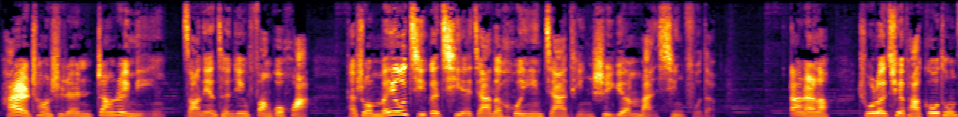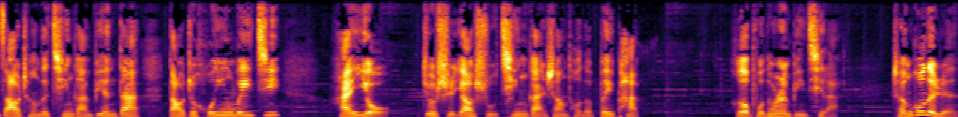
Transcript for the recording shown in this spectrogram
海尔创始人张瑞敏早年曾经放过话，他说：“没有几个企业家的婚姻家庭是圆满幸福的。”当然了。除了缺乏沟通造成的情感变淡，导致婚姻危机，还有就是要数情感上头的背叛。和普通人比起来，成功的人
